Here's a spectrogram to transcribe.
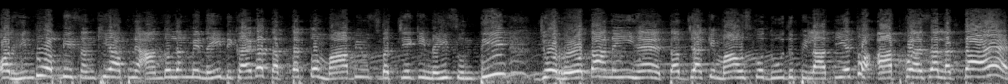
और हिंदू अपनी संख्या अपने आंदोलन में नहीं दिखाएगा, तब तक तो माँ भी उस बच्चे की नहीं सुनती। जो रोता नहीं है, तब जाके माँ उसको दूध पिलाती है। तो आपको ऐसा लगता है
